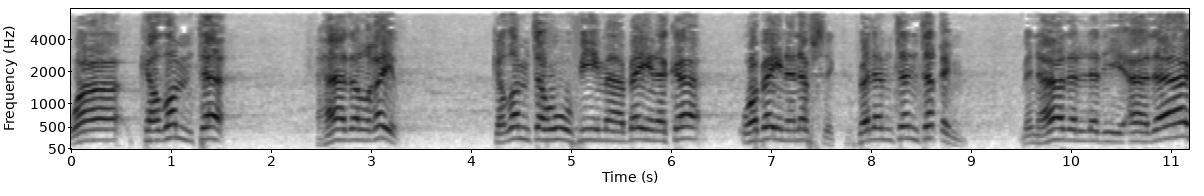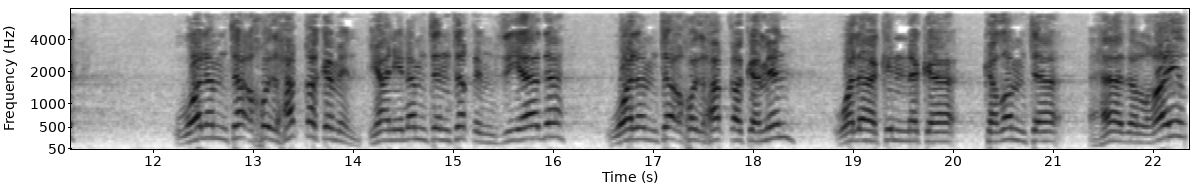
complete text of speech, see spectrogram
وكظمت هذا الغيظ كظمته فيما بينك وبين نفسك فلم تنتقم من هذا الذي آذاك ولم تأخذ حقك منه يعني لم تنتقم زيادة ولم تأخذ حقك منه ولكنك كظمت هذا الغيظ.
